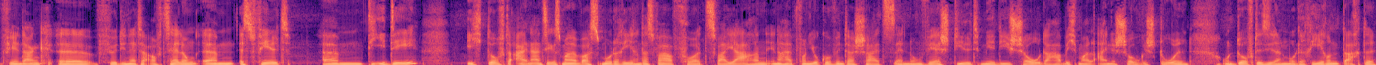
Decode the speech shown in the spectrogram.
Vielen Dank äh, für die nette Aufzählung. Ähm, es fehlt ähm, die Idee. Ich durfte ein einziges Mal was moderieren. Das war vor zwei Jahren innerhalb von Joko Winterscheids Sendung Wer stiehlt mir die Show? Da habe ich mal eine Show gestohlen und durfte sie dann moderieren und dachte,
